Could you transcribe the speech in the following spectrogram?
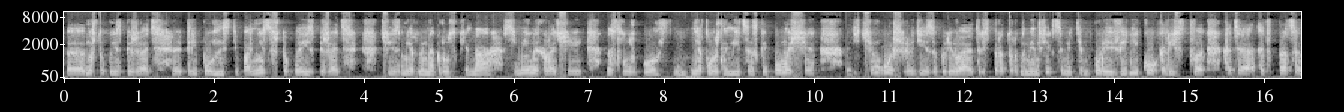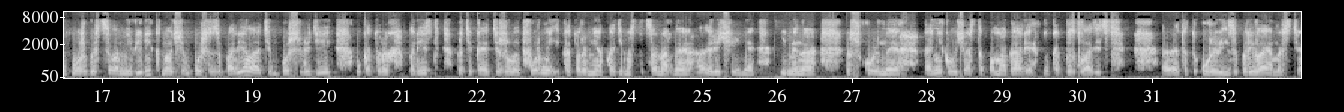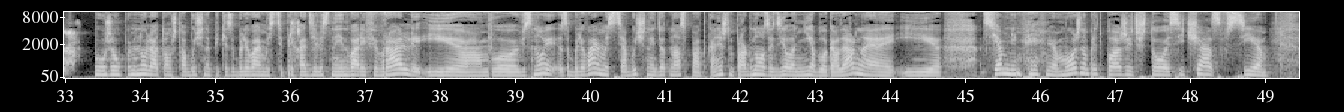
э, ну, чтобы избежать переполненности больниц, чтобы избежать чрезмерной нагрузки на семейных врачей, на службу неотложной медицинской помощи. И чем больше людей заболевают респираторными инфекциями, тем более велико количество, хотя этот процент может быть в целом невелик, но чем больше заболело, тем больше людей, у которых болезнь протекает в тяжелой форме и которым необходимо стационарное лечение. Именно школьные каникулы часто помогали ну, как бы сгладить э, этот уровень заболеваемости. Вы уже упомянули о том, что обычно пики заболеваемости приходились на январь и февраль, и э, в весной заболеваемость обычно идет на спад. Конечно, прогнозы дело неблагодарное, и тем не менее можно предположить, что сейчас все,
